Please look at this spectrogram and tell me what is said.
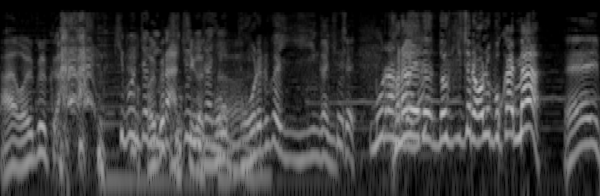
아, 얼굴, 그- 기본적인 기준이라니. 뭐, 뭐라는 거야, 이 인간 저, 진짜. 뭐라는 가나야, 거냐? 너, 너 기절에 얼른 볼까, 임마! 에이,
